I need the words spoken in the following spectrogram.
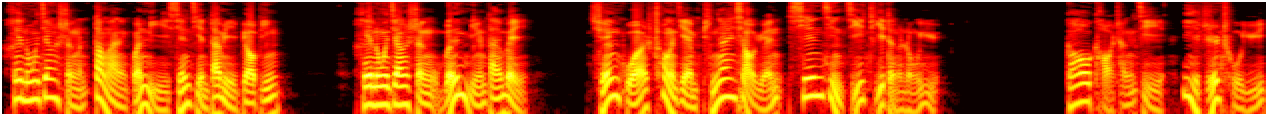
黑龙江省档案管理先进单位标兵、黑龙江省文明单位、全国创建平安校园先进集体等荣誉。高考成绩一直处于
